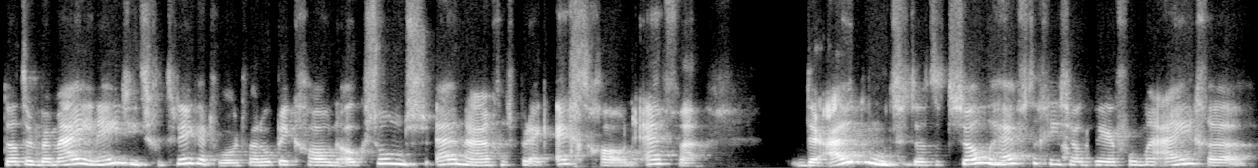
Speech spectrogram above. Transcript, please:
dat er bij mij ineens iets getriggerd wordt, waarop ik gewoon ook soms hè, na een gesprek echt gewoon even eruit moet. Dat het zo heftig is ook weer voor mijn eigen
